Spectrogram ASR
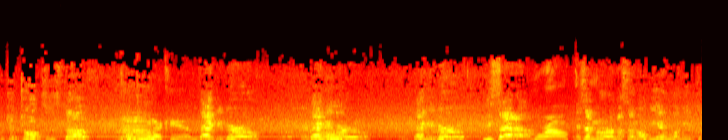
with your jokes and stuff. I'll do what I can. Thank you, girl. Thank you, girl. Thank you, girl. Mi Sara, Morale ese programa salió bien bonito.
